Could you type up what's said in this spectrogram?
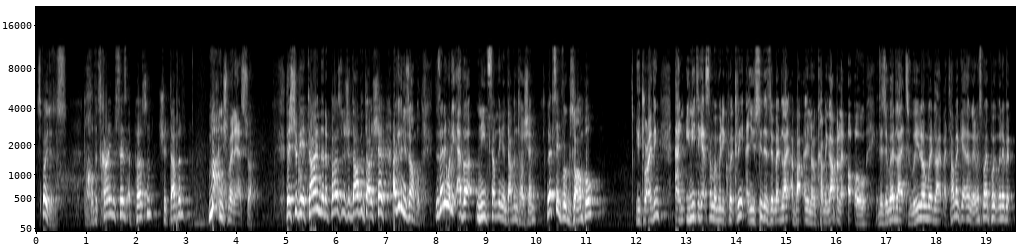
Spoiled this. The Chofetz Chaim says a person should daven not in Shemini Esra. There should be a time that a person should daven to Hashem. I'll give you an example. Does anybody ever need something and daven to Hashem? Let's say, for example, you're driving and you need to get somewhere really quickly, and you see there's a red light about you know coming up, and like, uh oh, if there's a red light, it's a really long red light. By the time I get there, I'm going to miss my appointment. Whatever.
